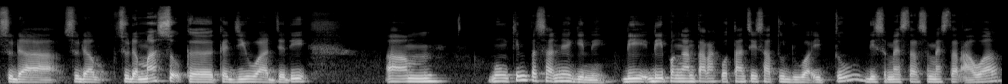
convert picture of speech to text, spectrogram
sudah sudah sudah masuk ke ke jiwa. Jadi um, mungkin pesannya gini di di pengantar akuntansi 1 2 itu di semester semester awal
